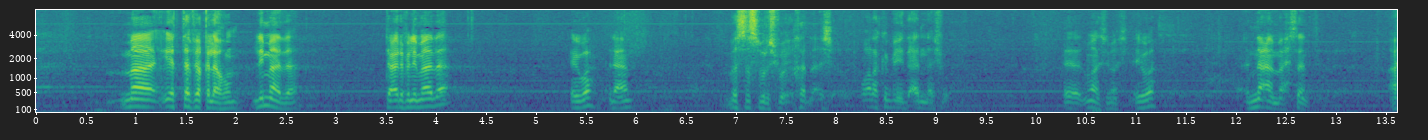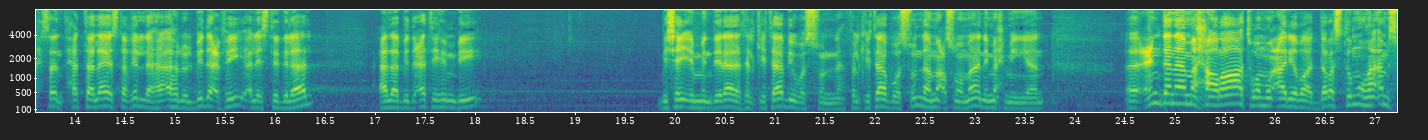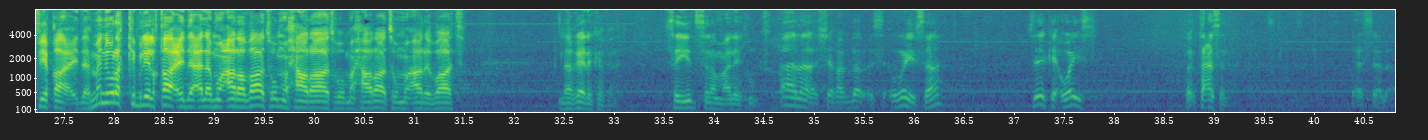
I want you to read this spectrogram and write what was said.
ما يتفق لهم؟ لماذا؟ تعرف لماذا؟ أيوه نعم. بس اصبر شوي خلنا وراك بعيد عنا شوي. إيه، ماشي ماشي. أيوه. نعم أحسنت. أحسنت. حتى لا يستغلها أهل البدع في الاستدلال على بدعتهم ب بشيء من دلالة الكتاب والسنة. فالكتاب والسنة معصومان محميان. آه، عندنا محارات ومعارضات. درستموها أمس في قاعدة. من يركب لي القاعدة على معارضات ومحارات ومحارات ومعارضات؟ لا غيرك فعل سيد السلام عليكم. أنا الشيخ عبد أويس ها؟ زيك أويس؟ طيب تعال سلام. يا سلام.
